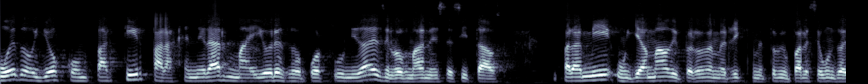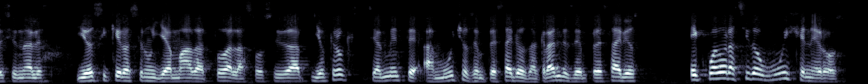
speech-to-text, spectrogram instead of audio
puedo yo compartir para generar mayores oportunidades en los más necesitados. Para mí, un llamado, y perdóname, Rick, me tome un par de segundos adicionales, yo sí quiero hacer un llamado a toda la sociedad, yo creo que especialmente a muchos empresarios, a grandes empresarios, Ecuador ha sido muy generoso.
